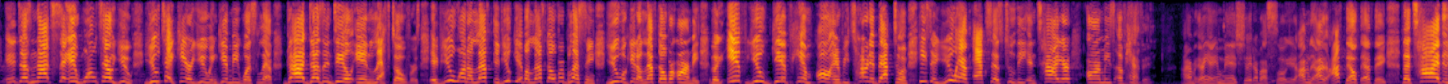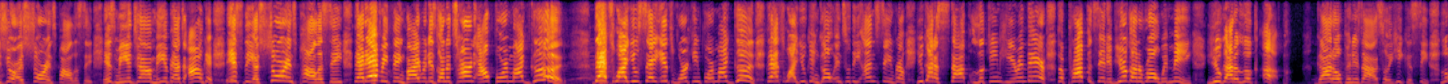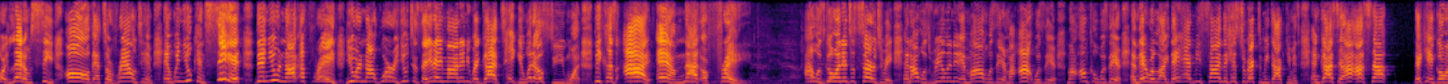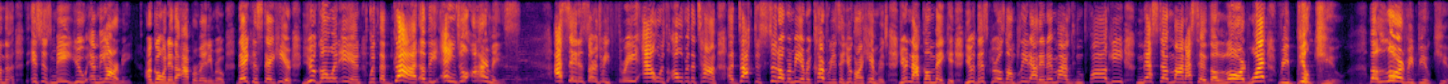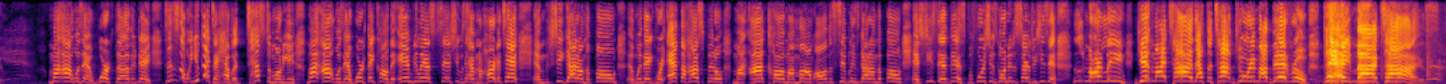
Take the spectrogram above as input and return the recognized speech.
It does not say, it won't tell you, you take care of you and give me what's left. God doesn't deal in leftovers. If you want a left, if you give a leftover blessing, you will get a leftover army. But if you give him all and return it back to him, he said, you have access to the entire armies of heaven. I mean, amen. Shit about so yeah. I I, I, felt that thing. The tithe is your assurance policy. It's me and John, me and Patrick. I don't care. It's the assurance policy that everything, Byron, is going to turn out for my good. That's why you say it's working for my good. That's why you can go into the unseen realm. You got to stop looking here and there. The prophet said, if you're going to roll with me, you got to look up. God opened his eyes so that he could see. Lord, let him see all that's around him. And when you can see it, then you're not afraid. You are not worried. You just say, It ain't mine anyway. God, take it. What else do you want? Because I am not afraid. I was going into surgery and I was reeling it, and mom was there, my aunt was there, my uncle was there, and they were like, they had me sign the hysterectomy documents. And God said, I, I stop. They can't go in the, it's just me, you, and the army are going in the operating room. They can stay here. You're going in with the God of the angel armies. I stayed in surgery three hours over the time. A doctor stood over me in recovery and said, You're to hemorrhage. You're not to make it. You, this girl's to bleed out. And in my foggy, messed up mind, I said, The Lord, what? Rebuke you. The Lord rebuke you. My aunt was at work the other day. This is you got to have a testimony. My aunt was at work. They called the ambulance, said she was having a heart attack, and she got on the phone. And when they were at the hospital, my aunt called my mom. All the siblings got on the phone, and she said this before she was going into surgery. She said, "Marlene, get my ties out the top drawer in my bedroom. Pay my ties."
